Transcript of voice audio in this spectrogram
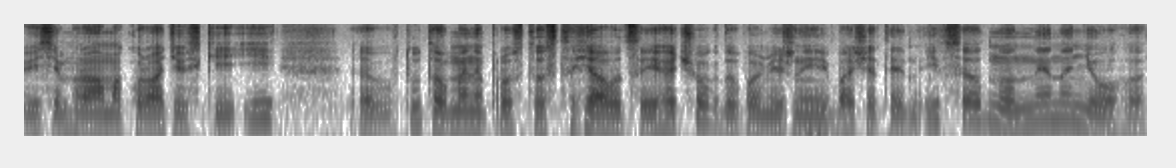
8 грам акуратівський і е, тут в мене просто стояв оцей гачок допоміжний, бачите, і все одно не на нього.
